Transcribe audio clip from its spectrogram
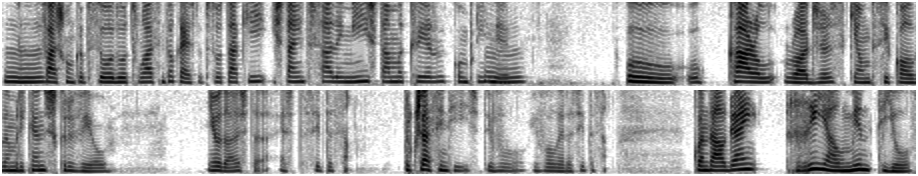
uhum. faz com que a pessoa do outro lado sinta, ok, esta pessoa está aqui e está interessada em mim e está-me a querer compreender. Uhum. O, o Carl Rogers, que é um psicólogo americano, escreveu, eu adoro esta, esta citação, porque já senti isto, eu vou, eu vou ler a citação. Quando alguém realmente te ouve,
